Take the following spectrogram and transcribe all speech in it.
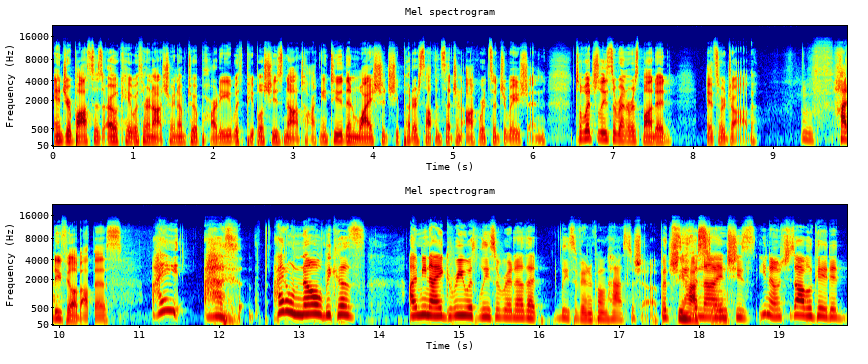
and your bosses are okay with her not showing up to a party with people she's not talking to, then why should she put herself in such an awkward situation? To which Lisa Rinna responded, It's her job. How do you feel about this? I uh, I don't know because I mean I agree with Lisa Rinna that Lisa Vanderpump has to show up. But She season has to. nine. She's you know she's obligated.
